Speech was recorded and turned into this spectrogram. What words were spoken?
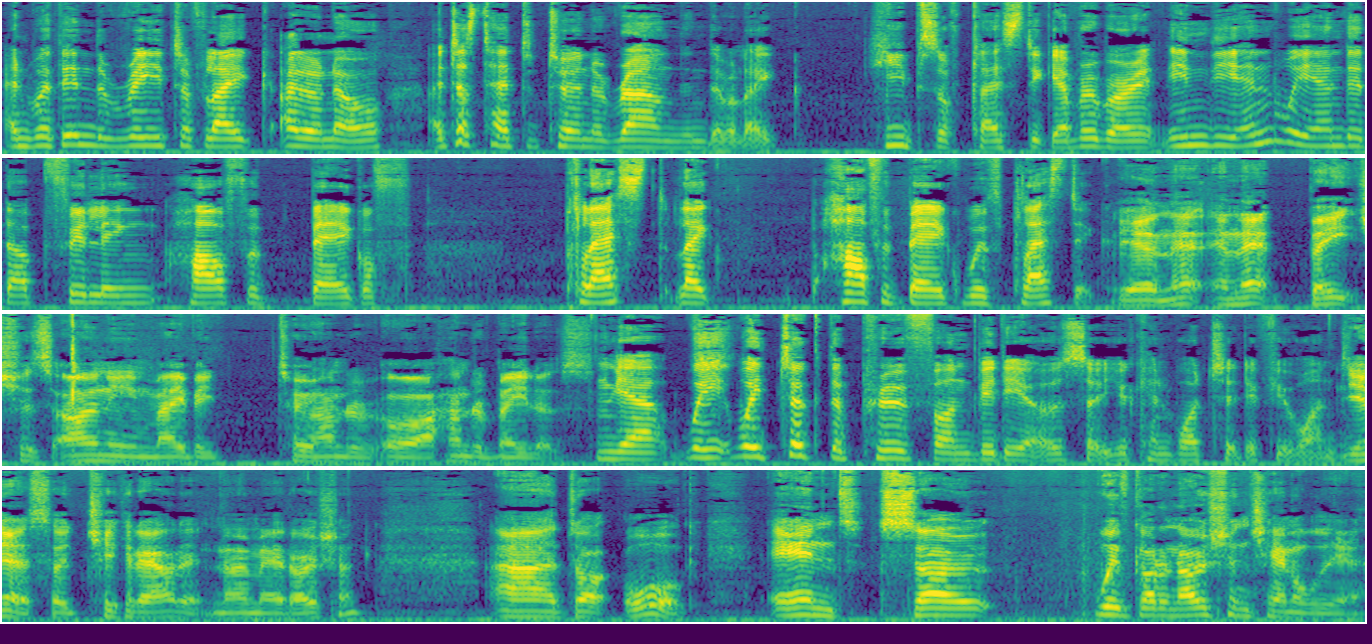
and within the reach of like i don't know i just had to turn around and there were like heaps of plastic everywhere. And in the end we ended up filling half a bag of plastic like half a bag with plastic. Yeah," and that and that beach is only maybe two hundred or hundred meters. yeah we we took the proof on video so you can watch it if you want yeah, so check it out at nomadocean.org. Uh, dot org. and so we've got an ocean channel there.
